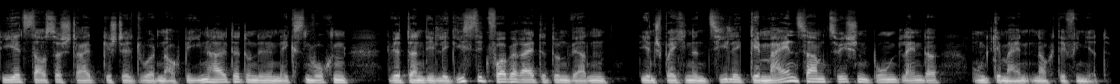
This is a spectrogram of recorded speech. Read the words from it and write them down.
die jetzt außer Streit gestellt wurden, auch beinhaltet. Und in den nächsten Wochen wird dann die Logistik vorbereitet und werden die entsprechenden Ziele gemeinsam zwischen Bund, Länder und Gemeinden auch definiert.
